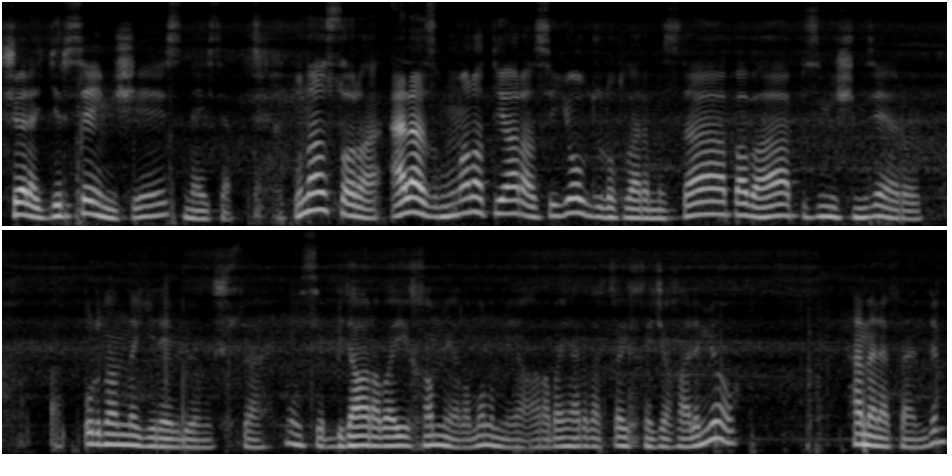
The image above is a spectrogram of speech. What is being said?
Şöyle girseymişiz neyse. Bundan sonra Elazığ Malatya arası yolculuklarımızda baba bizim işimize yarar. Bak buradan da girebiliyormuşuz ha. Neyse bir daha arabayı yıkamayalım oğlum ya. Arabayı her dakika yıkayacak halim yok. Hemen efendim.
